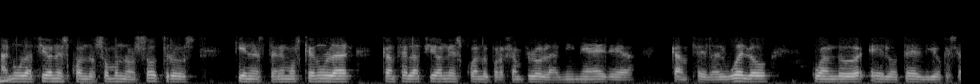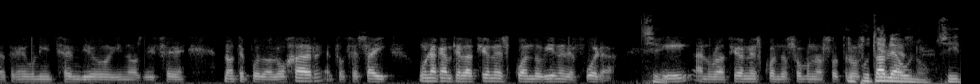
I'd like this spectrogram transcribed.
Anulación es cuando somos nosotros quienes tenemos que anular, cancelación es cuando, por ejemplo, la línea aérea cancela el vuelo, cuando el hotel, yo que se ha tenido un incendio y nos dice no te puedo alojar. Entonces hay una cancelación es cuando viene de fuera y anulación es cuando somos nosotros. Imputable a uno, sí,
